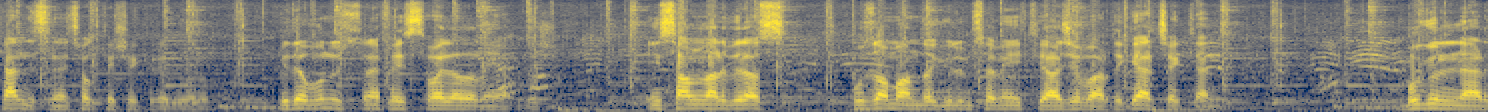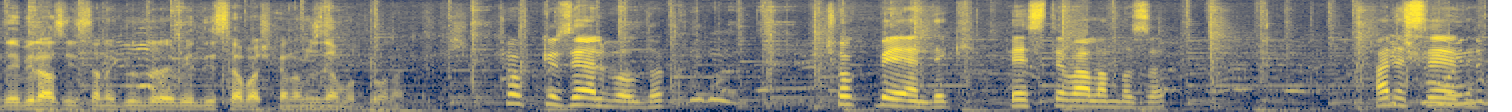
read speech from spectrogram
Kendisine çok teşekkür ediyorum. Bir de bunun üstüne festival alanı yapmış. İnsanlar biraz bu zamanda gülümsemeye ihtiyacı vardı. Gerçekten bugünlerde biraz insanı güldürebildiyse başkanımız ne mutlu ona. Çok güzel bulduk. Çok beğendik festivalımızı. Hani Üç gün.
